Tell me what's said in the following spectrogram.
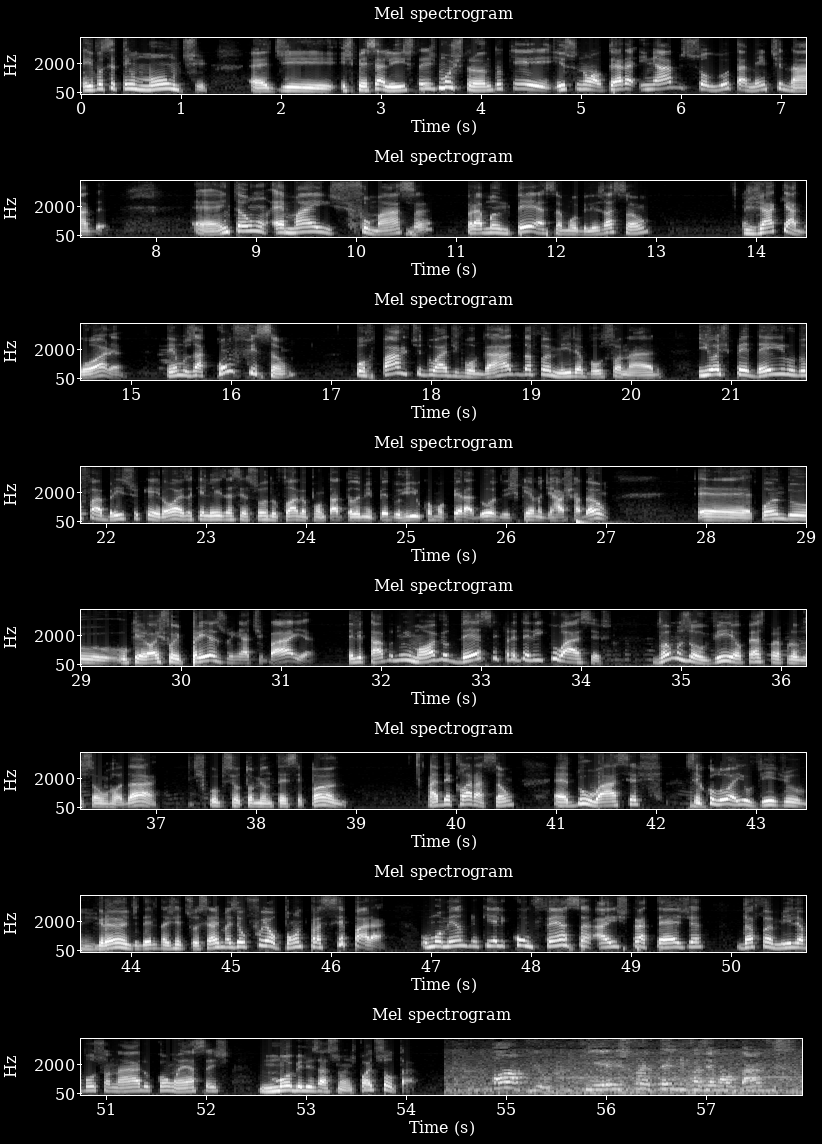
E você tem um monte é, de especialistas mostrando que isso não altera em absolutamente nada. É, então, é mais fumaça para manter essa mobilização, já que agora temos a confissão por parte do advogado da família Bolsonaro e hospedeiro do Fabrício Queiroz, aquele ex-assessor do Flávio apontado pelo MP do Rio como operador do esquema de rachadão. É, quando o Queiroz foi preso em Atibaia, ele estava no imóvel desse Frederico Wassef. Vamos ouvir, eu peço para a produção rodar, desculpe se eu estou me antecipando, a declaração é, do Wassef. Circulou aí o vídeo Sim. grande dele nas redes sociais, mas eu fui ao ponto para separar o momento em que ele confessa a estratégia da família Bolsonaro com essas mobilizações. Pode soltar. Óbvio que eles pretendem fazer maldades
